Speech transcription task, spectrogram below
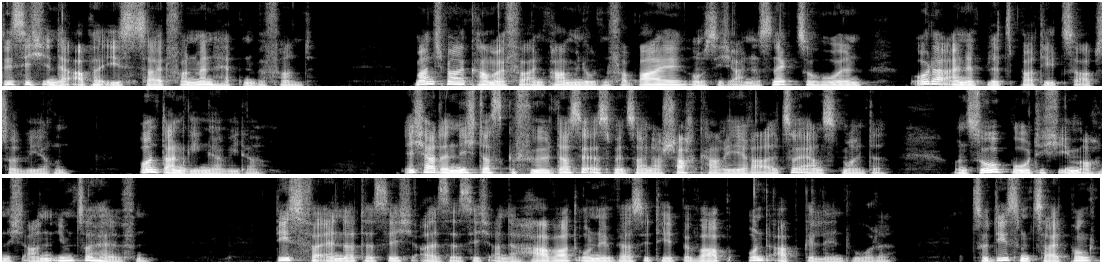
die sich in der Upper East Side von Manhattan befand. Manchmal kam er für ein paar Minuten vorbei, um sich einen Snack zu holen oder eine Blitzpartie zu absolvieren. Und dann ging er wieder. Ich hatte nicht das Gefühl, dass er es mit seiner Schachkarriere allzu ernst meinte und so bot ich ihm auch nicht an, ihm zu helfen. Dies veränderte sich, als er sich an der Harvard-Universität bewarb und abgelehnt wurde. Zu diesem Zeitpunkt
